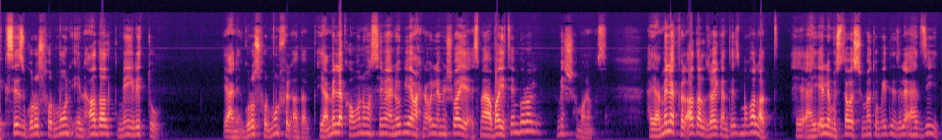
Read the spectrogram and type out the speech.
excess growth hormone in adult may lead to يعني growth hormone في ال adult يعمل لك homonymous hemianopia ما إحنا قلنا من شوية اسمها bitemporal مش homonymous هيعمل لك في ال adult gigantism غلط. هيقل مستوى ال somatomedins لا هتزيد.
